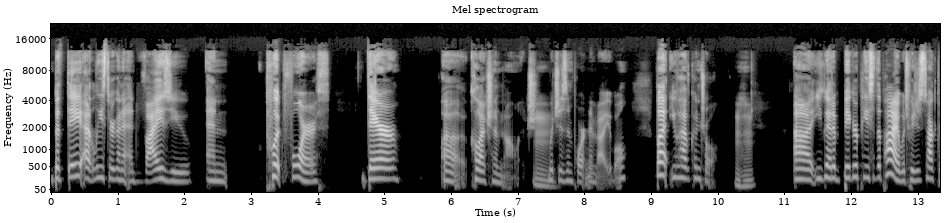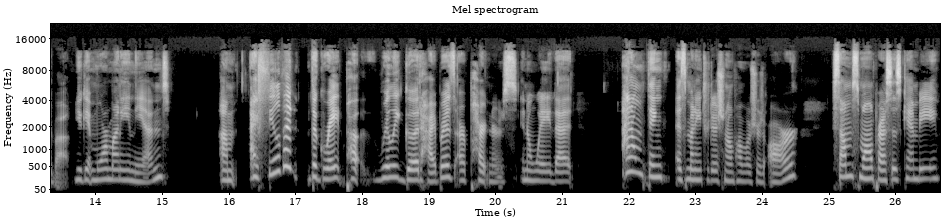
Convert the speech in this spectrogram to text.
but they at least are going to advise you and put forth their uh, collection of knowledge, Mm. which is important and valuable. But you have control. Mm-hmm. Uh, you get a bigger piece of the pie, which we just talked about. You get more money in the end. Um, I feel that the great, really good hybrids are partners in a way that I don't think as many traditional publishers are. Some small presses can be,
